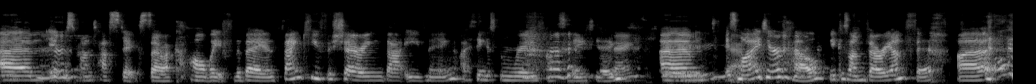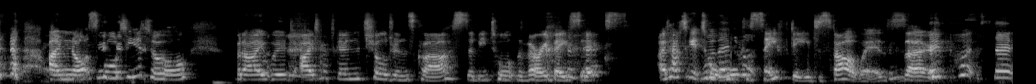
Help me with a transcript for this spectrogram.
Um, it was fantastic. So I can't wait for The Bay. And thank you for sharing that evening. I think it's been really fascinating. um, yeah. It's my idea of hell because I'm very unfit. Uh, I'm not sporty at all. But I would, I'd have to go in the children's class to be taught the very basics I'd have to get to well, water put, safety to start with. So they put the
